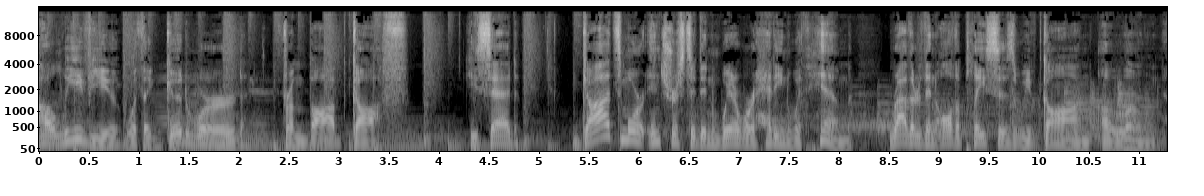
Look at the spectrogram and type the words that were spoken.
I'll leave you with a good word from Bob Goff. He said, God's more interested in where we're heading with Him rather than all the places we've gone alone.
